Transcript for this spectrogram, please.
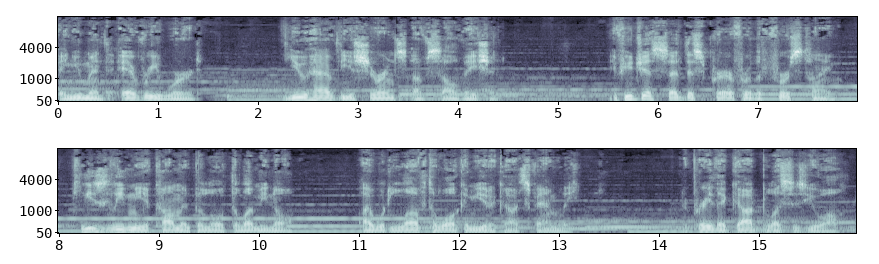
and you meant every word, you have the assurance of salvation. If you just said this prayer for the first time, please leave me a comment below to let me know. I would love to welcome you to God's family. I pray that God blesses you all.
